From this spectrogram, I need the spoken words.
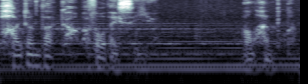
Hide under that car before they see you. I'll handle them.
